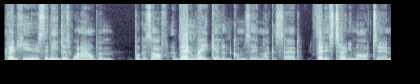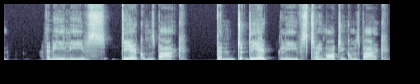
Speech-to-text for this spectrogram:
Glenn Hughes, then he does one album, buggers off, and then Ray Gillen comes in, like I said. Then it's Tony Martin. Then he leaves. Dio comes back. Then D- Dio leaves. Tony Martin comes back.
